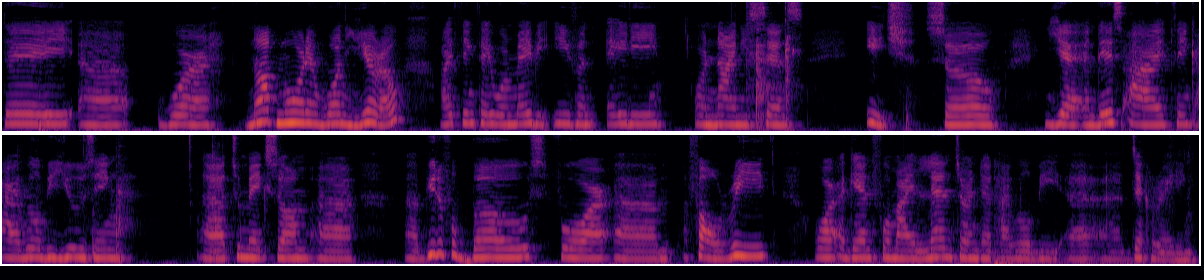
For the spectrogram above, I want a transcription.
they uh, were not more than one euro. I think they were maybe even 80 or 90 cents each. So yeah, and this I think I will be using uh, to make some uh, uh, beautiful bows for um, a fall wreath or again for my lantern that I will be uh, uh, decorating.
